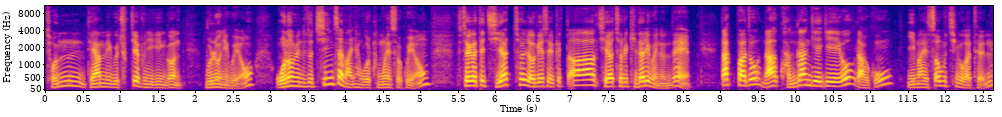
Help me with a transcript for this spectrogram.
전 대한민국 축제 분위기인 건 물론이고요. 원어민들도 진짜 많이 한국을 방문했었고요. 제가 그때 지하철역에서 이렇게 딱 지하철을 기다리고 있는데 딱 봐도 나 관광객이에요 라고 이마에 써붙인 것 같은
